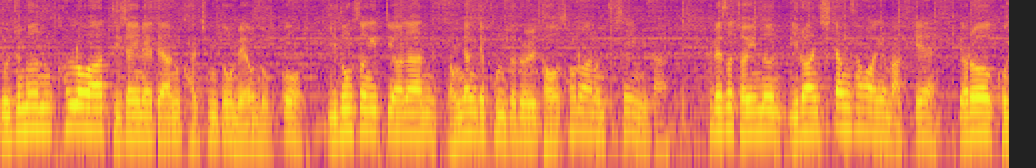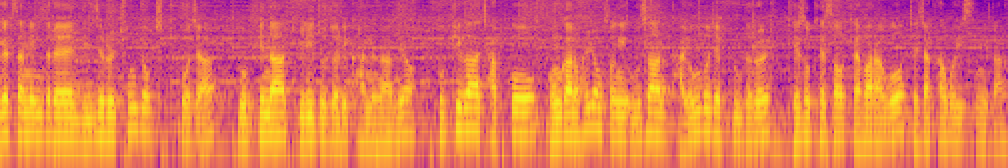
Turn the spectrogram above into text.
요즘은 컬러와 디자인에 대한 관심도 매우 높고 이동성이 뛰어난 경량 제품들을 더 선호하는 추세입니다. 그래서 저희는 이러한 시장 상황에 맞게 여러 고객사님들의 니즈를 충족시키고자 높이나 길이 조절이 가능하며 부피가 작고 공간 활용성이 우수한 다용도 제품들을 계속해서 개발하고 제작하고 있습니다.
